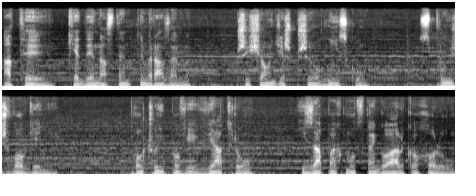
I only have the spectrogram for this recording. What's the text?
A ty, kiedy następnym razem przysiądziesz przy ognisku, spójrz w ogień, poczuj powiew wiatru i zapach mocnego alkoholu,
